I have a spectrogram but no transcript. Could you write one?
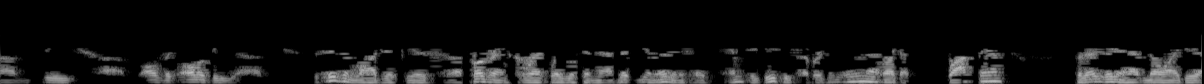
um, the uh, all the all of the uh, decision logic is uh, programmed correctly within that. That you know to say MCDC coverage, isn't that like a rock band? So they're, they're going to have no idea.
